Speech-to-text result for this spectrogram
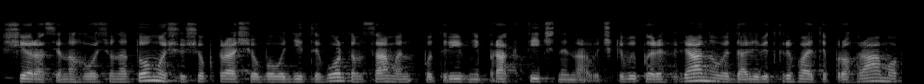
ще раз я наголосю на тому, що щоб краще оволодіти Word, саме потрібні практичні навички. Ви переглянули, далі відкриваєте програму,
